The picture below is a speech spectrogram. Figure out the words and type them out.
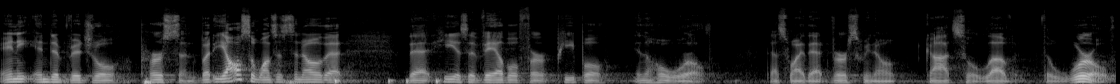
any individual person. But he also wants us to know that, that he is available for people in the whole world. That's why that verse we know God so loved the world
